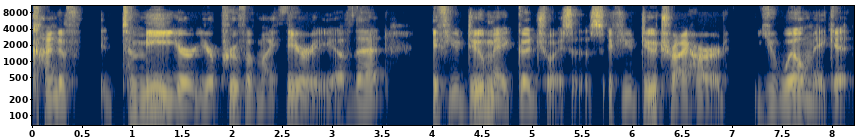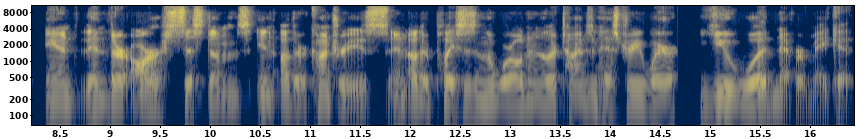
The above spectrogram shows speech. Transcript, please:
kind of, to me, you're, you're proof of my theory of that if you do make good choices, if you do try hard, you will make it. And then there are systems in other countries and other places in the world and other times in history where you would never make it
